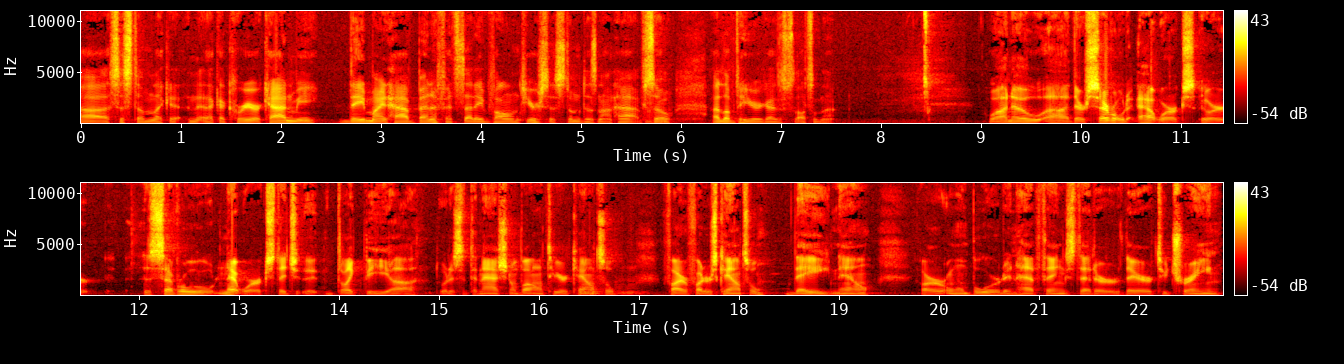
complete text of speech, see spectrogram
uh, system like a like a career academy, they might have benefits that a volunteer system does not have. So I'd love to hear your guys' thoughts on that. Well, I know uh, there are several outworks or several networks that, you- like the uh, what is it, the National Volunteer Council, Firefighters Council. They now are on board and have things that are there to train,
